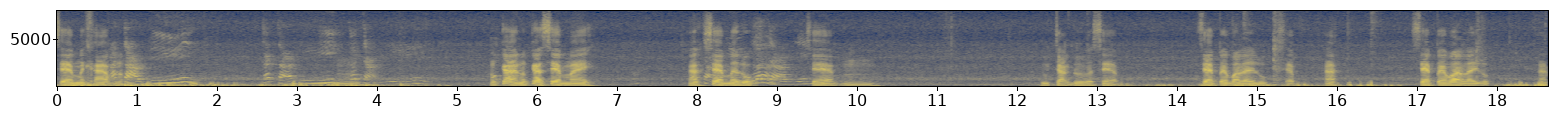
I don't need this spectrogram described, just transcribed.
แซ่บไหมครับกระจานี้กระจานี้กระจานี้น้องกาน้องกาแซ่บไหมฮะแซ่บไหมลูกกระจานี้แซ่บอืมรู้จักดูว่าแซ่บแซ่บแปลว่าอะไรลูกแซ่บฮะแซ่บแปลว่าอะไรลูก ฮะ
